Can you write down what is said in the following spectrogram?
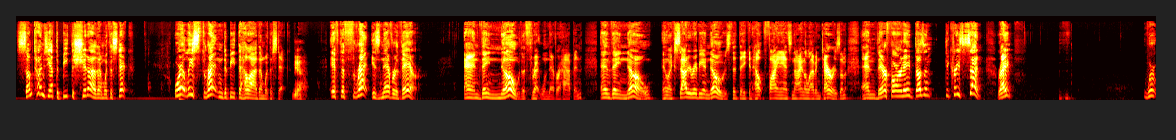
Sometimes you have to beat the shit out of them with a stick, or at least threaten to beat the hell out of them with a stick. Yeah. If the threat is never there, and they know the threat will never happen and they know and like saudi arabia knows that they can help finance 9-11 terrorism and their foreign aid doesn't decrease a cent right we're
